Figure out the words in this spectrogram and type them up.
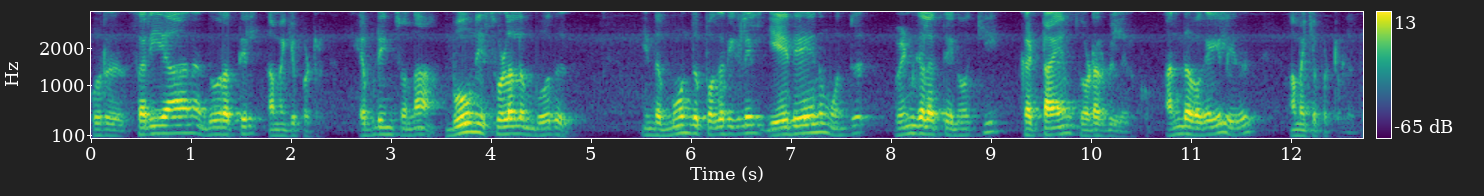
ஒரு சரியான தூரத்தில் அமைக்கப்பட்டிருக்கு. எப்படின்னு சொன்னால் பூமி சுழலும் போது இந்த மூன்று பகுதிகளில் ஏதேனும் ஒன்று விண்கலத்தை நோக்கி கட்டாயம் தொடர்பில் இருக்கும். அந்த வகையில் இது அமைக்கப்பட்டுள்ளது.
